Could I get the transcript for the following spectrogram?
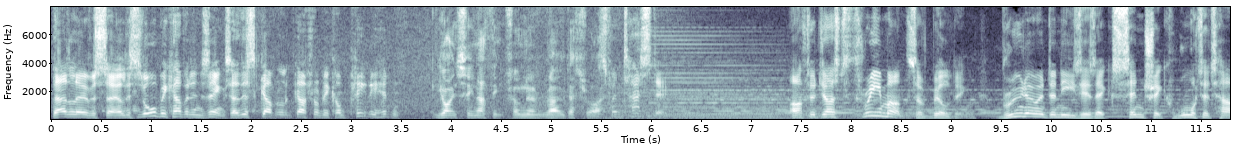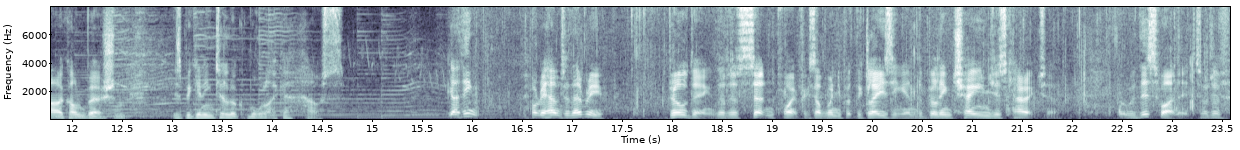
That'll oversail. This will all be covered in zinc, so this gutter gutter will be completely hidden. You won't see nothing from the road. That's right. It's fantastic. After just three months of building, Bruno and Denise's eccentric water tower conversion is beginning to look more like a house. I think probably happens with every building that at a certain point, for example, when you put the glazing in, the building changes character. But with this one, it sort of,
